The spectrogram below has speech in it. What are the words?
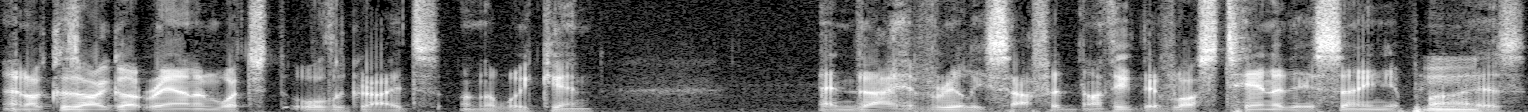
And because I, I got round and watched all the grades on the weekend, and they have really suffered. I think they've lost 10 of their senior Hmm. players.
